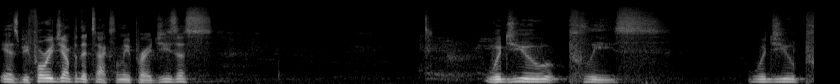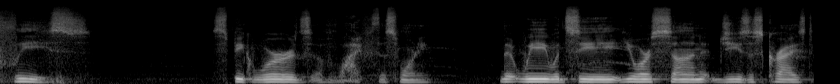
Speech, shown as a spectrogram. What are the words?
is. Before we jump in the text, let me pray. Jesus, would you please, would you please speak words of life this morning? That we would see your Son, Jesus Christ,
